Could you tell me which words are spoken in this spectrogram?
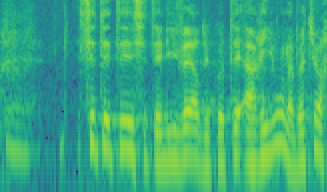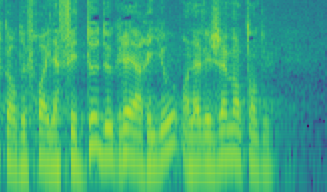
Cet été, c'était l'hiver du côté à Rio, on a battu un record de froid. Il a fait 2 degrés à Rio, on l'avait jamais entendu,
